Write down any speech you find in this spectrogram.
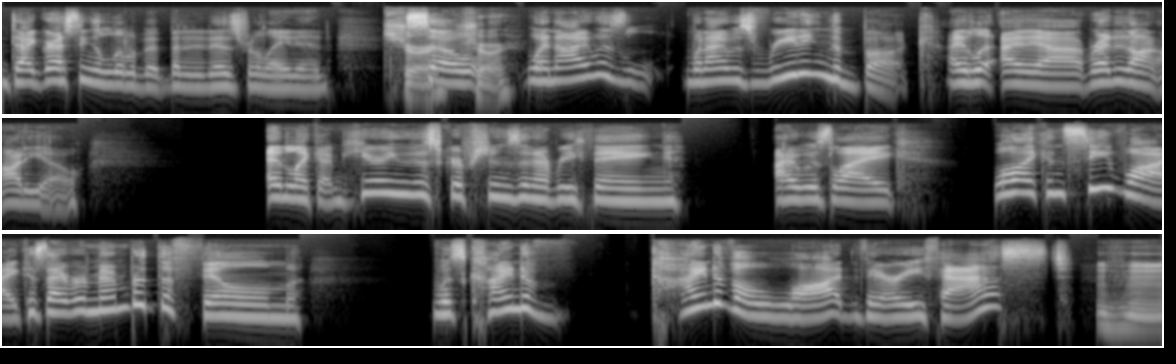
digressing a little bit but it is related. sure, so sure. when I was when I was reading the book, I I uh, read it on audio, and like I'm hearing the descriptions and everything. I was like, well, I can see why because I remembered the film was kind of kind of a lot very fast hmm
